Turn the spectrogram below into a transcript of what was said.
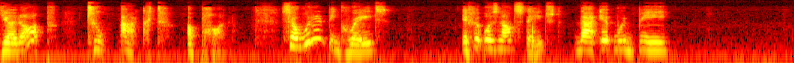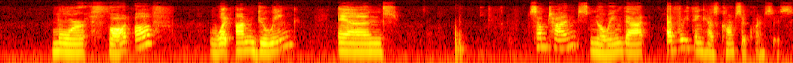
get up, to act upon. So wouldn't it be great if it was not staged, that it would be more thought of what I'm doing and sometimes knowing that everything has consequences.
